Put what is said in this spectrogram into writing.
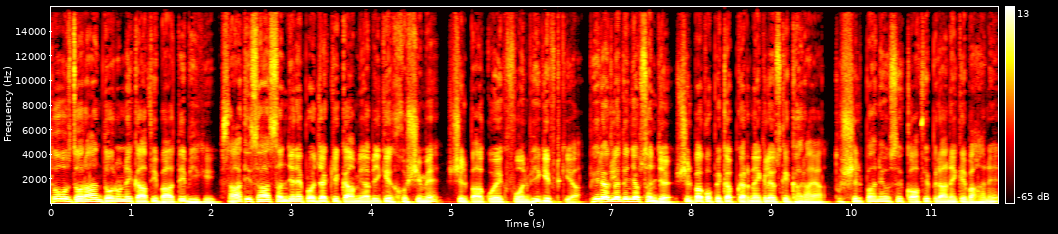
तो उस दौरान दोनों ने काफ़ी बातें भी की। साथ ही साथ संजय ने प्रोजेक्ट की कामयाबी की खुशी में शिल्पा को एक फ़ोन भी गिफ्ट किया। फिर अगले दिन जब संजय शिल्पा को पिकअप करने के लिए उसके घर आया। तो शिल्पा ने उसे कॉफ़ी पिलाने के बहाने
